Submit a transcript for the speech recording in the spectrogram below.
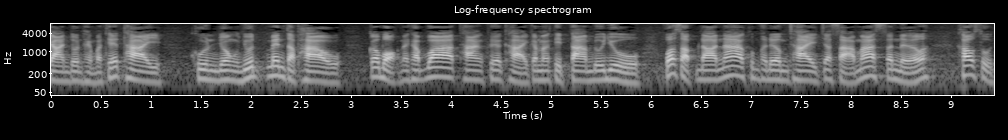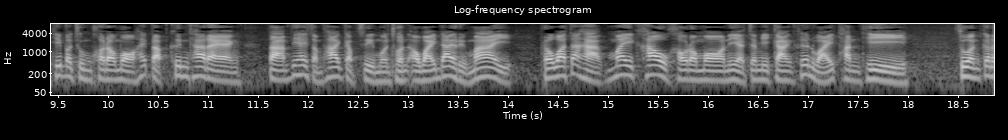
ยานยนต์แห่งประเทศไทย คุณยงยุทธเม่นตะเภาก็บอกนะครับว่าทางเครือข่ายกำลังติดตามดูอยู่ ว่าสัปดาห์หน้าคุณพเดิมชัยจะสามารถเสนอ เข้าสู่ที่ประชุมครมให้ปรับขึ้นค่าแรง ตามที่ให้สัมภาษณ์กับสื่อมวลชนเอาไว้ได้หรือไม่ เพราะว่าถ้าหากไม่เข้าครมเนี่ยจะมีการเคลื่อนไหวทันที ส่วนกร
